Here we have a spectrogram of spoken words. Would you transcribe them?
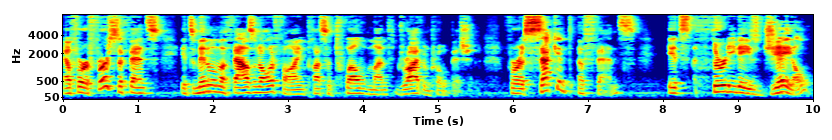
Now, for a first offense, it's minimum a $1,000 fine plus a 12-month driving prohibition. For a second offense, it's 30 days jail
